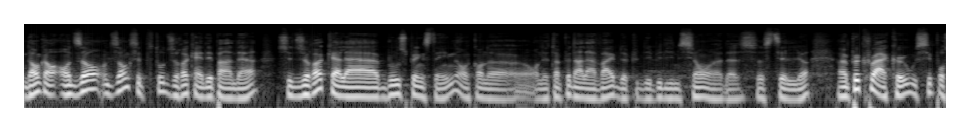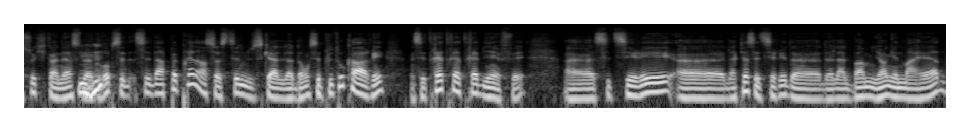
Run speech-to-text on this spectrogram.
donc on, on disons, disons que c'est plutôt du rock indépendant. C'est du rock à la Bruce Springsteen. Donc, on, a, on est un peu dans la vibe depuis le début de l'émission euh, de ce style-là. Un peu cracker aussi, pour ceux qui connaissent le Mhm. groupe. C'est c'est à peu près dans ce style musical-là. Donc, c'est plutôt carré, mais c'est très, très, très bien fait. Euh, c'est tiré, euh, la pièce est tirée de, de l'album Young in My Head.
